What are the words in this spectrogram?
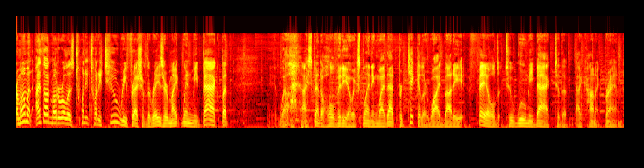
a moment, I thought Motorola's 2022 refresh of the Razr might win me back, but well, I spent a whole video explaining why that particular widebody failed to woo me back to the iconic brand.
